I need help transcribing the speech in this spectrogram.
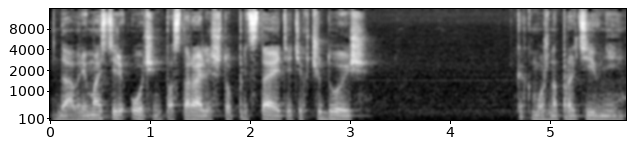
Да, в ремастере очень постарались, чтобы представить этих чудовищ как можно противней.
